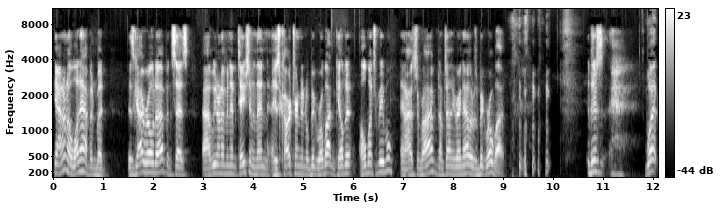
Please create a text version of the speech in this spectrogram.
Yeah, I don't know what happened, but this guy rolled up and says, uh, "We don't have an invitation," and then his car turned into a big robot and killed it, a whole bunch of people, and I survived. And I'm telling you right now, there was a big robot. There's what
